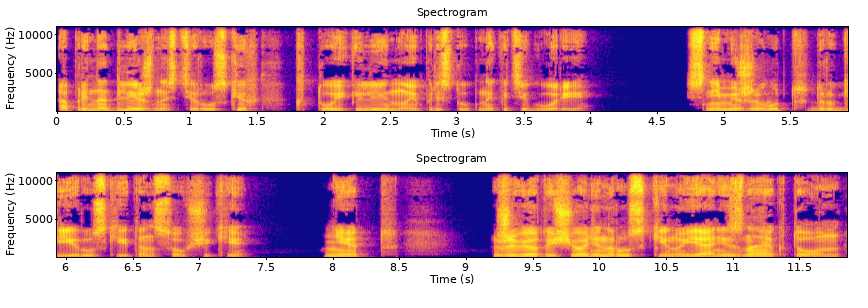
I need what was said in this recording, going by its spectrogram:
о принадлежности русских к той или иной преступной категории. С ними живут другие русские танцовщики? Нет. Живет еще один русский, но я не знаю, кто он.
